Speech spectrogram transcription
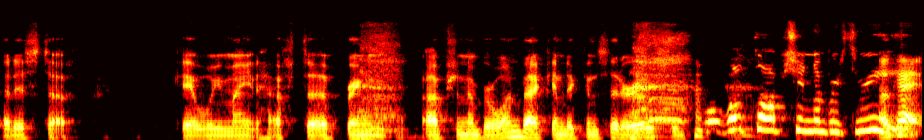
that is tough. Okay, we might have to bring option number one back into consideration. Well, what's option number three? Okay,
